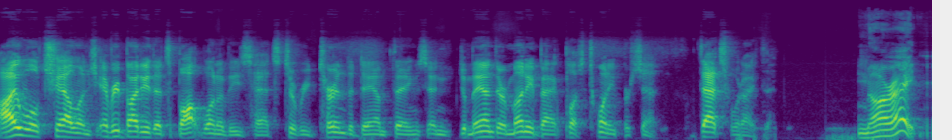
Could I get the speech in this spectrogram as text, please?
I will challenge everybody that's bought one of these hats to return the damn things and demand their money back plus 20%. That's what I think. All right.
